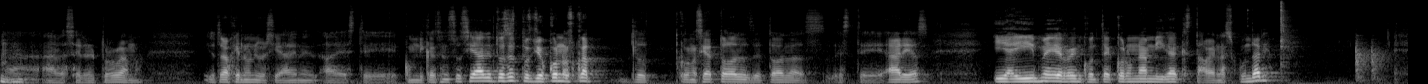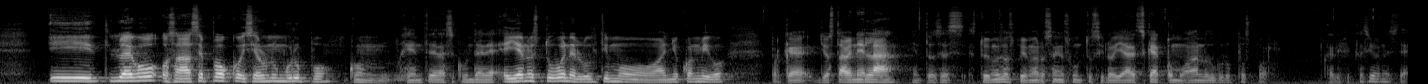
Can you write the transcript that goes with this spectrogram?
a, a hacer el programa. Yo trabajé en la universidad en el- a, este, comunicación social, entonces pues yo conozco a, lo- conocí a todos los de todas las este, áreas y ahí me reencontré con una amiga que estaba en la secundaria. Y luego, o sea, hace poco hicieron un grupo con gente de la secundaria. Ella no estuvo en el último año conmigo porque yo estaba en el A, entonces estuvimos los primeros años juntos y luego ya es que acomodan los grupos por calificaciones. ya.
